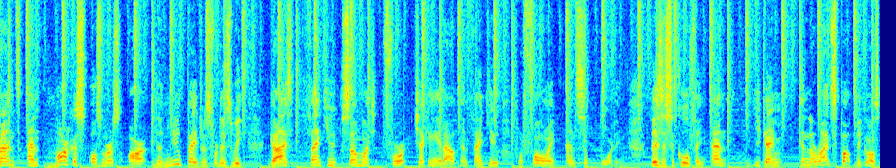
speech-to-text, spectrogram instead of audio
Trent, and Marcus Osmers are the new patrons for this week. Guys, thank you so much for checking it out and thank you for following and supporting. This is a cool thing and you came in the right spot because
